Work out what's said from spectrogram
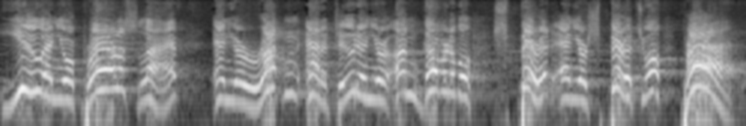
You and your prayerless life and your rotten attitude and your ungovernable spirit and your spiritual pride.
